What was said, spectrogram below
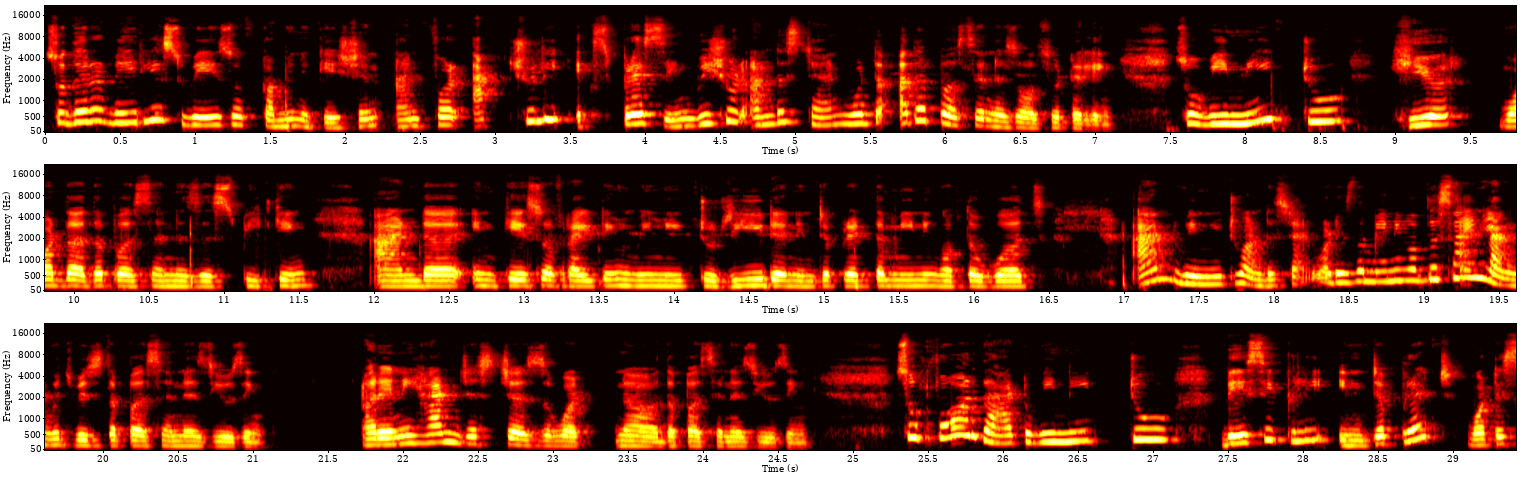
So there are various ways of communication and for actually expressing we should understand what the other person is also telling. So we need to hear what the other person is speaking and uh, in case of writing we need to read and interpret the meaning of the words and we need to understand what is the meaning of the sign language which the person is using or any hand gestures what uh, the person is using. So for that we need to basically interpret what is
